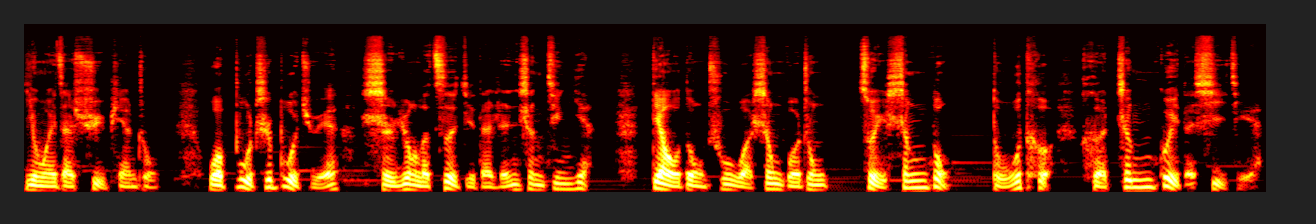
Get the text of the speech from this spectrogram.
因为在续篇中，我不知不觉使用了自己的人生经验，调动出我生活中最生动、独特和珍贵的细节，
